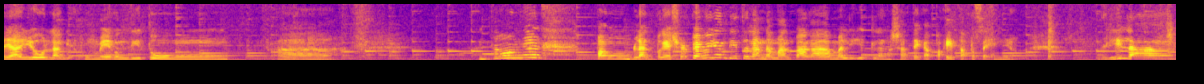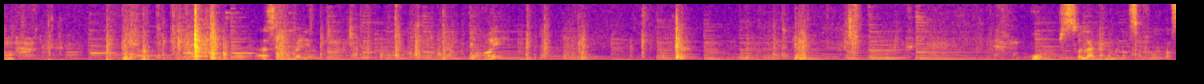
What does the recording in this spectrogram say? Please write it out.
Kaya yun lagi akong meron ditong uh, ang tawag yan pang blood pressure. Pero yung dito lang naman para maliit lang siya. Teka pakita ko sa inyo. Dali lang. Asan ba yun? Okay Oops, wala na naman ako sa focus.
